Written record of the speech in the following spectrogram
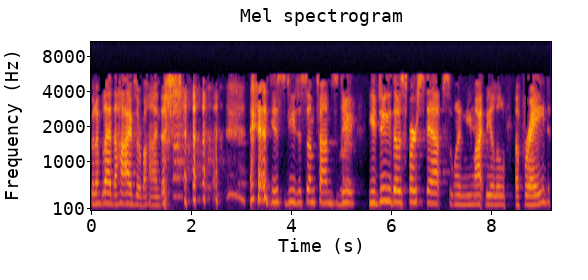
but I'm glad the hives are behind us. and just, you just sometimes do. You do those first steps when you might be a little afraid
